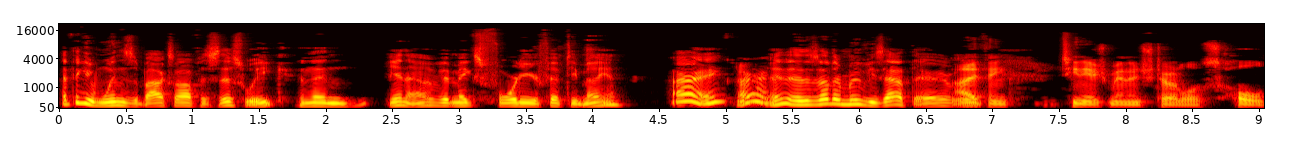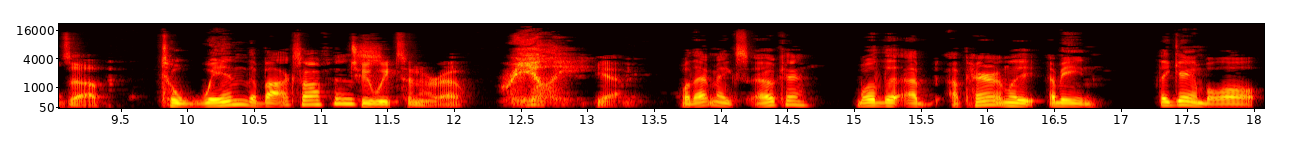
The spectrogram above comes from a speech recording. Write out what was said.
I think it wins the box office this week, and then you know if it makes forty or fifty million, all right, All right. There's other movies out there I think Teenage Mutant Ninja Turtles holds up to win the box office. two weeks in a row. really? Yeah. Well, that makes okay. Well, the uh, apparently, I mean, they gamble all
